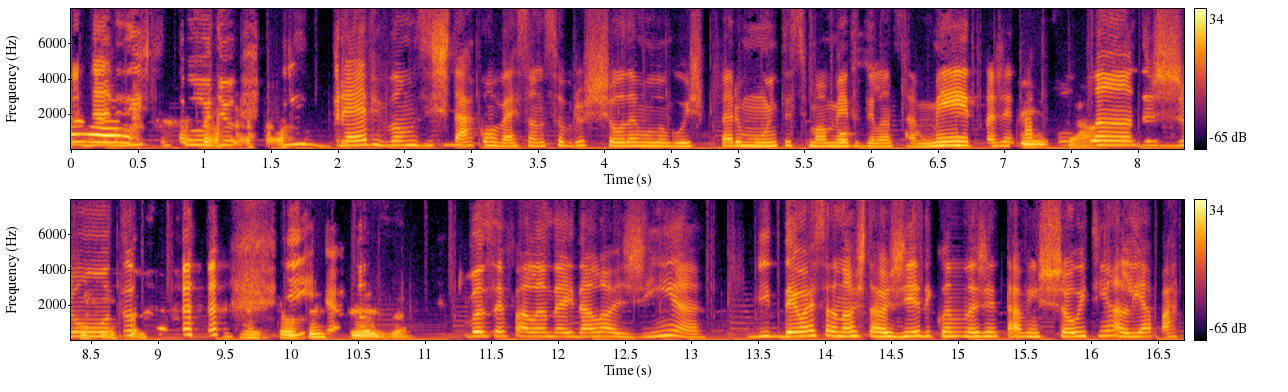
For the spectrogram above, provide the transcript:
saudade de estúdio. Em breve vamos estar conversando sobre o show da Mulungu. Espero muito esse momento de lançamento, pra gente estar tá pulando junto. Com certeza. Você falando aí da lojinha, me deu essa nostalgia de quando a gente tava em show e tinha ali a parte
